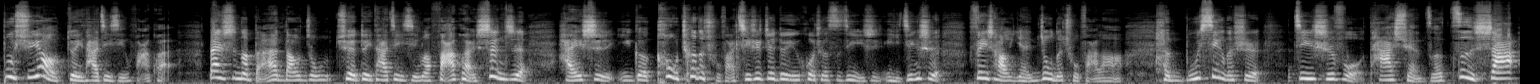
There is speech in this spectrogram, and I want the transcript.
不需要对他进行罚款。但是呢，本案当中却对他进行了罚款，甚至还是一个扣车的处罚。其实这对于货车司机已是已经是非常严重的处罚了啊！很不幸的是，金师傅他选择自杀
